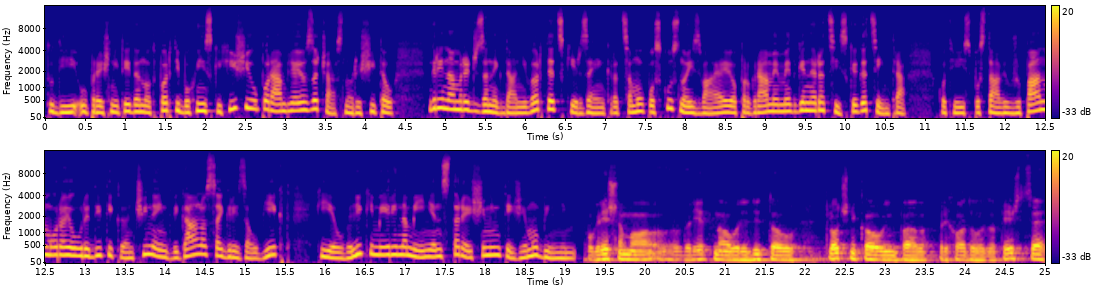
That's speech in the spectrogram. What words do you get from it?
Tudi v prejšnji teden odprti bohinjski hiši uporabljajo začasno rešitev. Gre namreč za nekdani vrtec, kjer zaenkrat samo poskusno izvajajo programe medgeneracijskega centra. Kot je izpostavil župan, morajo urediti klančine in dvigalo, saj gre za objekt, ki je v veliki meri namenjen starejšim in težje mobilnim. Pogrešamo verjetno ureditev pločnikov in pa prihodov za pešce.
